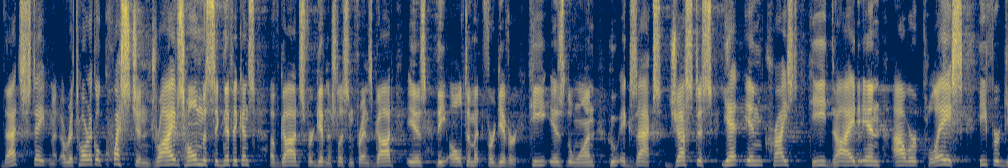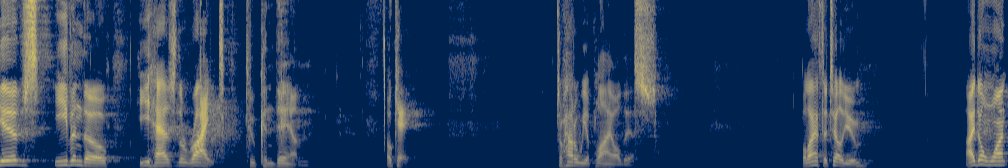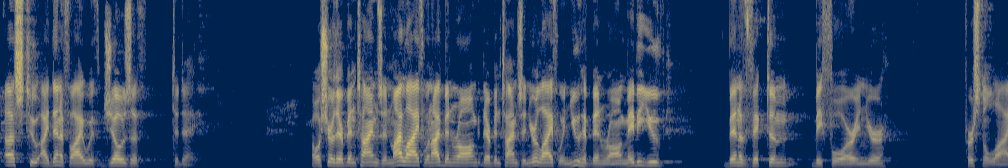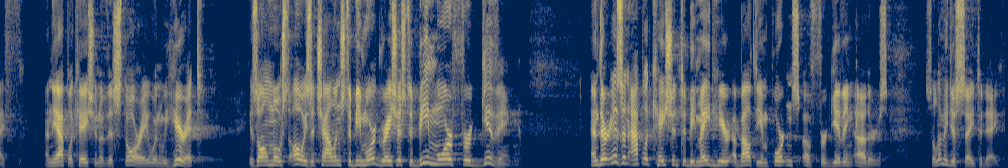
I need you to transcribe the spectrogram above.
That statement, a rhetorical question, drives home the significance of God's forgiveness. Listen, friends, God is the ultimate forgiver. He is the one who exacts justice, yet in Christ, He died in our place. He forgives even though He has the right to condemn. Okay. So, how do we apply all this? Well, I have to tell you, I don't want us to identify with Joseph today. Oh, sure, there have been times in my life when I've been wrong. There have been times in your life when you have been wrong. Maybe you've been a victim before in your personal life. And the application of this story, when we hear it, is almost always a challenge to be more gracious, to be more forgiving. And there is an application to be made here about the importance of forgiving others. So let me just say today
